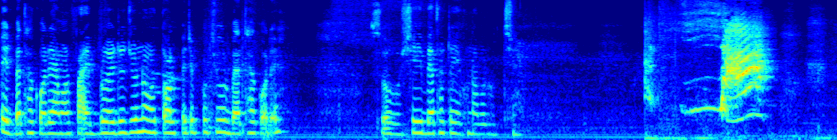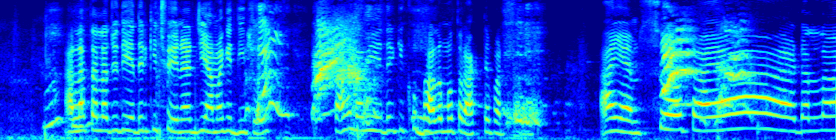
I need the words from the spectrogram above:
পেট ব্যথা করে। আমার ফাইব্রয়েডের জন্য আমার তলপেটে প্রচুর ব্যথা করে। সো সেই ব্যথাটাই এখন আবার হচ্ছে। আল্লাহ তালা যদি এদের কিছু এনার্জি আমাকে দিত, তাহলে আমি এদেরকে খুব ভালো মতো রাখতে পারতাম। আই এম সো টায়ার্ড আল্লাহ।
